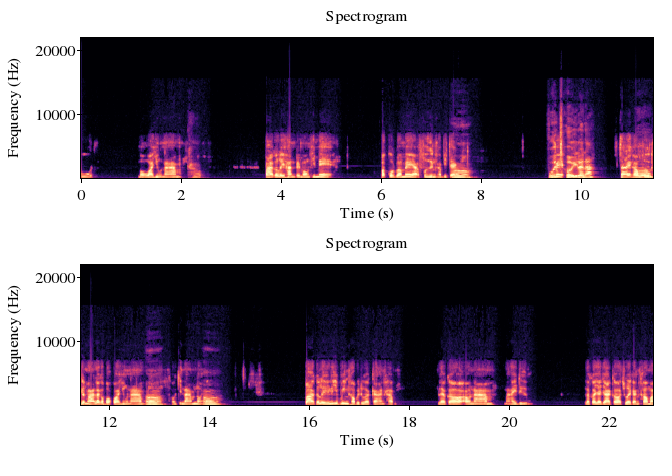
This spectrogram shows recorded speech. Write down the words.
พูด บอกว่าหิวน้ำครับป้าก็เลยหันไปมองที่แม่ ปรากฏว่าแม่อะฟื้นครับพี่แจ็คเออฟื้นแม่เฉยเลยนะ ใช่ครับ เออ ฟื้นขึ้นมาแล้วก็บอกว่าหิวน้ำเออขอกินน้ำหน่อย เออ ป้าก็เลยรีบวิ่งเข้าไปดูอาการครับ แล้วก็เอาน้ำมาให้ดื่ม แล้วก็ญาติๆก็ช่วยกันเข้ามา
